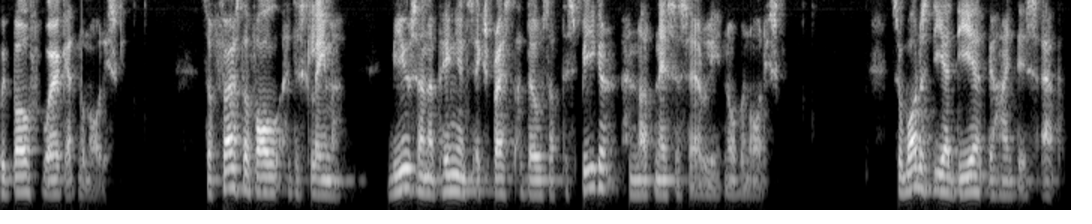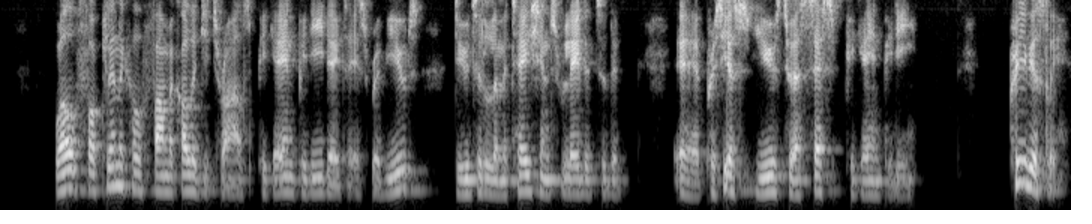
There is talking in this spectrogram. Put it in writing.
We both work at Novo Nordisk. First of all, a disclaimer. Views and opinions expressed are those of the speaker and not necessarily Novo Nordisk. So what is the idea behind this app? Well, for clinical pharmacology trials, PK and PD data is reviewed due to the limitations related to the Uh, procedures used to assess PK and PD. Previously,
